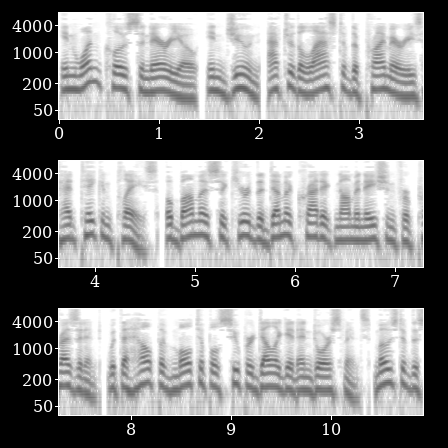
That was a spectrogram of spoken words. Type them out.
In one close scenario, in June, after the last of the primaries had taken place, Obama secured the Democratic nomination for president, with the help of multiple superdelegate endorsements most of the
